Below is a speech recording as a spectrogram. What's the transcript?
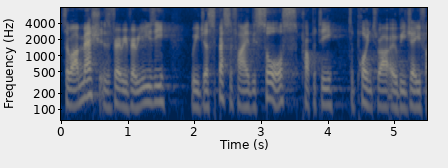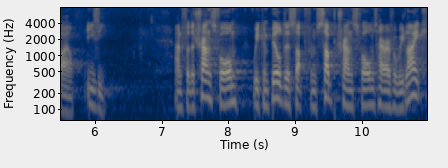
So our mesh is very, very easy. We just specify the source property to point to our OBJ file. Easy. And for the transform, we can build this up from sub-transforms however we like.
